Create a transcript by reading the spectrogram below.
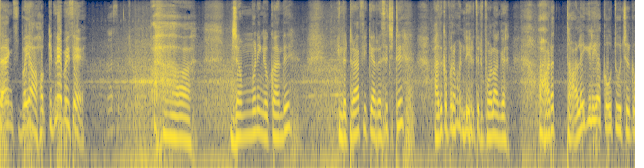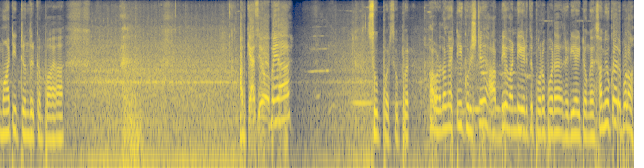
தேங்க்ஸ் பையா கிட்னே பைசே ஜம்முன்னு இங்கே உட்காந்து இந்த டிராஃபிக்கை ரசிச்சுட்டு அதுக்கப்புறம் வண்டி எடுத்துகிட்டு போகலாங்க அட தலைகிலியாக கவுத்து வச்சிருக்க மாட்டிட்டு வந்திருக்கேன்ப்பா अब कैसे हो भैया சூப்பர் சூப்பர் அவ்வளோதாங்க டீ குடிச்சிட்டு அப்படியே வண்டி எடுத்து புற போட ரெடி ஆகிட்டோங்க சாமி உட்காரு போகலாம்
